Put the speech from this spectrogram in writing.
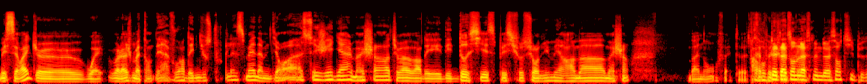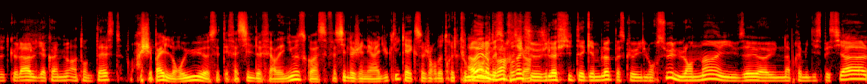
Mais c'est vrai que, ouais, voilà, je m'attendais à voir des news toute la semaine, à me dire, Ah, c'est génial, machin, tu vas avoir des, des dossiers spéciaux sur Numérama, machin. Bah non, en fait. euh, très faut peut-être attendre quoi. la semaine de la sortie. Peut-être que là, il y a quand même un temps de test. Ah, je sais pas, ils l'ont eu, euh, c'était facile de faire des news, quoi. C'est facile de générer du clic avec ce genre de truc. Tout le Ah ouais, monde de c'est pour ça que je, l'ai cité Gameblog parce qu'ils l'ont reçu. et Le lendemain, ils faisaient euh, une après-midi spéciale,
